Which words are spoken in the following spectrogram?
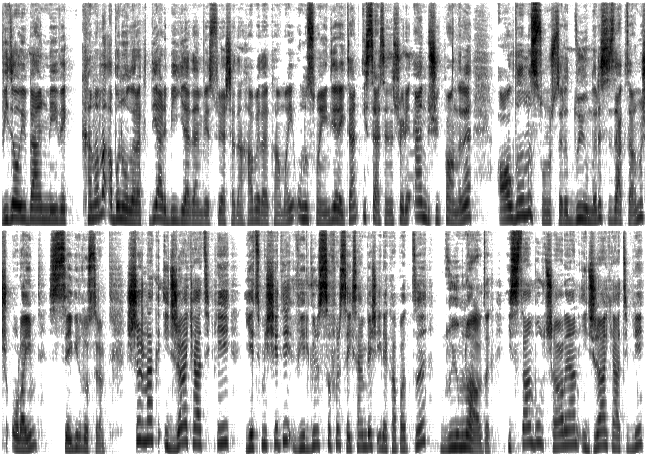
videoyu beğenmeyi ve kanala abone olarak diğer bilgilerden ve süreçlerden haberdar kalmayı unutmayın diyerekten isterseniz şöyle en düşük puanları aldığımız sonuçları, duyumları size aktarmış olayım sevgili dostlarım. Şırnak İcra Katipliği 77,085 ile kapattığı duyumunu aldık. İstanbul Çağlayan İcra Katipliği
